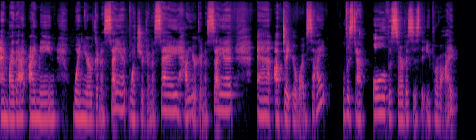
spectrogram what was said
And by that, I mean when you're going to say it, what you're going to say, how you're going to say it, update your website, list out all the services that you provide,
